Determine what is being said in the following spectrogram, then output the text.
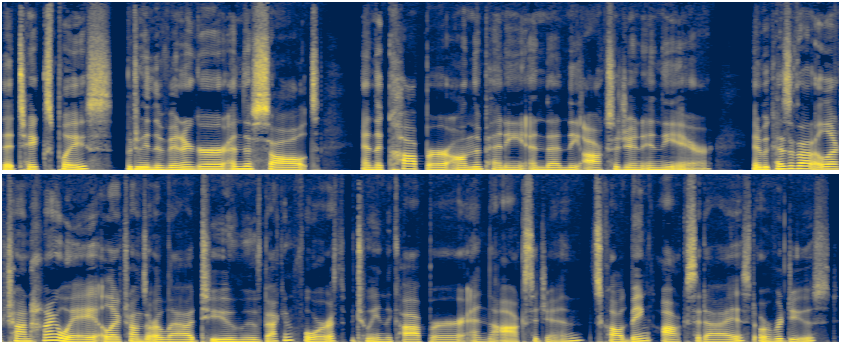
that takes place between the vinegar and the salt and the copper on the penny and then the oxygen in the air. And because of that electron highway, electrons are allowed to move back and forth between the copper and the oxygen. It's called being oxidized or reduced.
